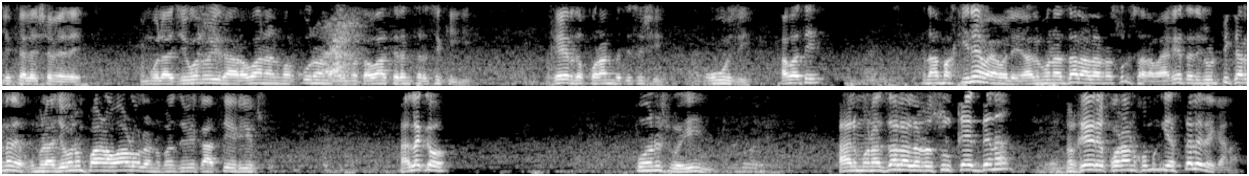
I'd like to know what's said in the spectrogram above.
لیکل شوی دی مولا جیون وی را روان المرقون المتواترن سره سکیږي غیر د قران به دسه شي غوزي اوبته دا مخکینه وای ولې المنزل علی الرسول سره وای هغه ته د جوړ ټیکر نه دی مولا جیون پاڼه واړول نو بس دوی کا تیر یې شو هلکو پونه شوې المنزل علی الرسول قید دینه نو غیر قران خو موږ یستل دی کنه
